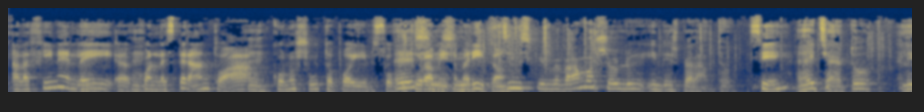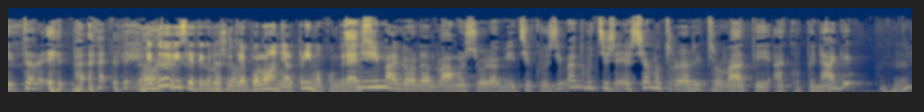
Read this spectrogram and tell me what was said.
Alla fine lei eh, con l'esperanto ha conosciuto poi il suo Eh, futuro sì, ami- sì. marito. Ci iscrivevamo solo in Esperanto. Sì? Eh certo. l'iter- E dove vi siete conosciuti? A Bologna, al primo congresso? Sì, ma allora eravamo solo amici così, ma dopo ci siamo tro- ritrovati a Copenaghen Mhm.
